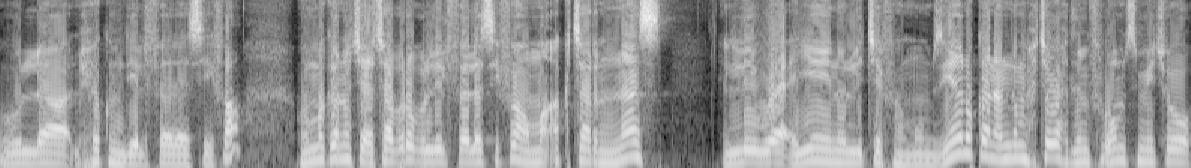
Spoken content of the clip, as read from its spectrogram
ولا الحكم ديال الفلاسفة هما كانوا تعتبروا باللي الفلاسفة هما أكثر الناس اللي واعيين واللي تفهموا مزيان وكان عندهم حتى واحد المفهوم سميتو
